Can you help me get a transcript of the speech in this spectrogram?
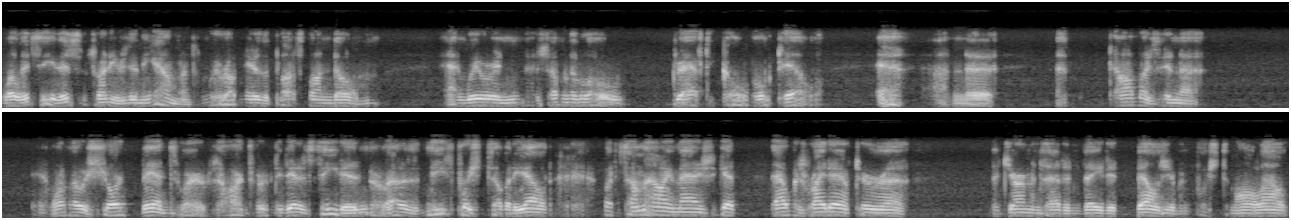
well, let's see, this is when he was in the ambulance. We were up near the Place Vendôme, and we were in some little old drafty cold hotel, and uh, Tom was in a in one of those short beds where it was hard for him to get his feet in or had his knees pushed somebody out. But somehow he managed to get. That was right after uh, the Germans had invaded Belgium and pushed them all out,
